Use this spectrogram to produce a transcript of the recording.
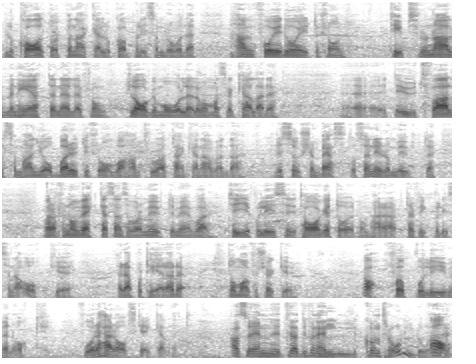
lokalt då, på Nacka lokalpolisområde. Han får ju då utifrån tips från allmänheten eller från klagomål eller vad man ska kalla det. Eh, ett utfall som han jobbar utifrån vad han tror att han kan använda resursen bäst och sen är de ute. Bara för någon vecka sedan så var de ute med bara tio poliser i taget då, de här trafikpoliserna och eh, rapporterade. Då man försöker ja, få upp volymen och få det här avskräckandet. Alltså en traditionell kontroll då? Ja, eller?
